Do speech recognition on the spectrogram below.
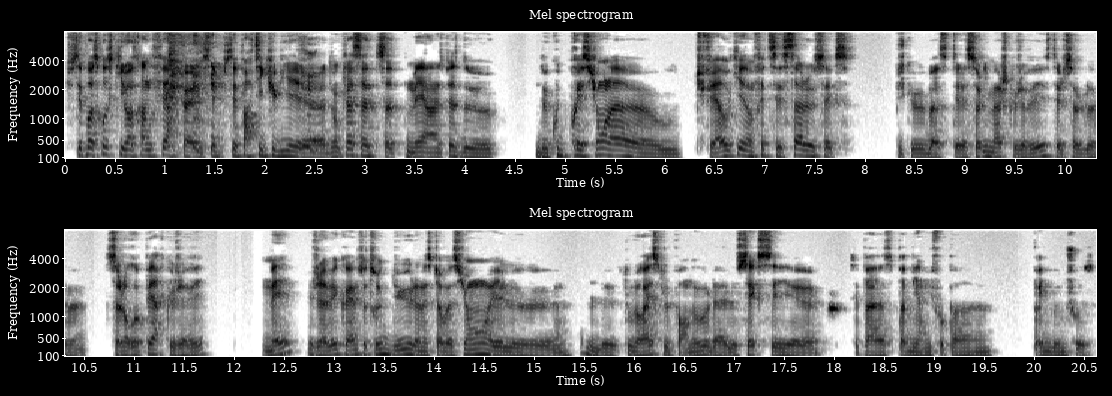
tu sais pas trop ce qu'il est en train de faire quand même. C'est particulier donc là ça, te- ça te met un espèce de de coup de pression là où tu fais ah ok en fait c'est ça le sexe. Puisque bah c'était la seule image que j'avais c'était le seul seul repère que j'avais mais j'avais quand même ce truc du la masturbation et le, le tout le reste le porno le sexe c'est euh, c'est pas c'est pas bien il faut pas pas une bonne chose.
